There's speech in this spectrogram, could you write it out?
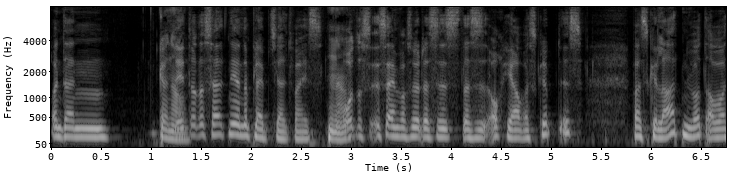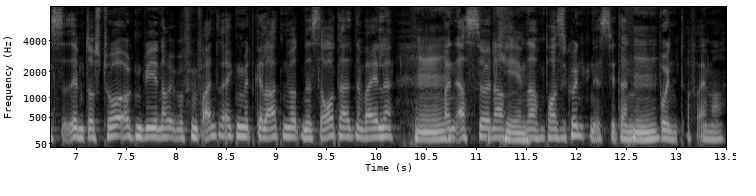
und dann Genau. Seht ihr das halt nicht und dann bleibt sie halt weiß. Ja. Oder es ist einfach so, dass es, dass es auch JavaScript ist, was geladen wird, aber was im durch Tor irgendwie noch über fünf andere Ecken mitgeladen wird und das dauert halt eine Weile hm. und erst so okay. nach, nach ein paar Sekunden ist die dann hm. bunt auf einmal.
